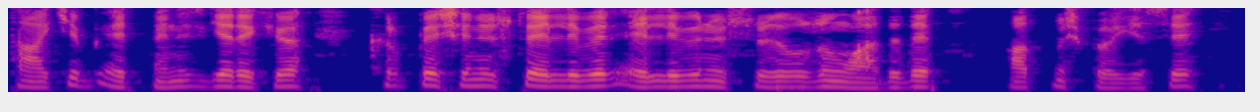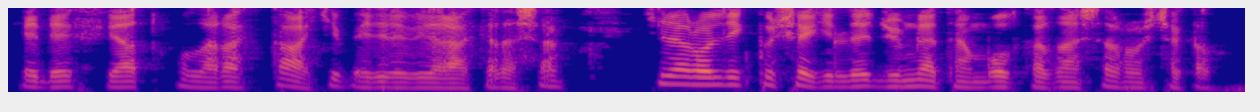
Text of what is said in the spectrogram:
takip etmeniz gerekiyor. 45'in üstü 51, 51'in üstü de uzun vadede 60 bölgesi hedef fiyat olarak takip edilebilir arkadaşlar. Kiler Holding bu şekilde cümleten bol kazançlar. Hoşçakalın.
